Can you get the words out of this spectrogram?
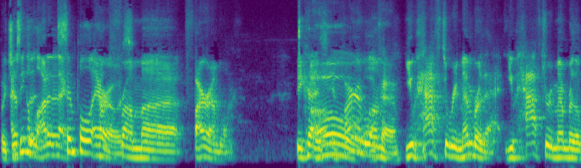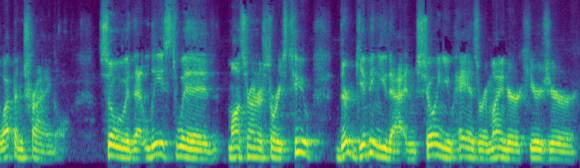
with I just think a lot of that simple arrows from uh, Fire Emblem because Oh, in Fire Emblem okay. you have to remember that you have to remember the weapon triangle. So with at least with Monster Hunter Stories 2, they're giving you that and showing you, hey, as a reminder, here's your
